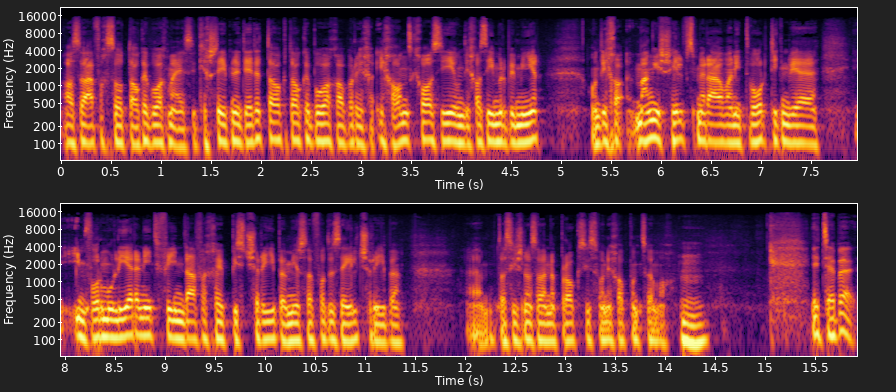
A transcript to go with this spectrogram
Also einfach so tagebuchmäßig. Ich schreibe nicht jeden Tag Tagebuch, aber ich, ich kann es quasi und ich habe es immer bei mir. Und ich, manchmal hilft es mir auch, wenn ich die Worte irgendwie im Formulieren nicht finde, einfach etwas zu schreiben, mir so von der Seele zu schreiben. Ähm, das ist noch so eine Praxis, die ich ab und zu mache. Mhm. Jetzt eben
